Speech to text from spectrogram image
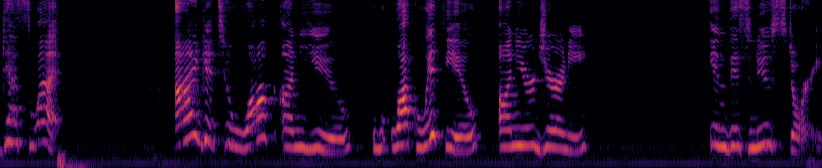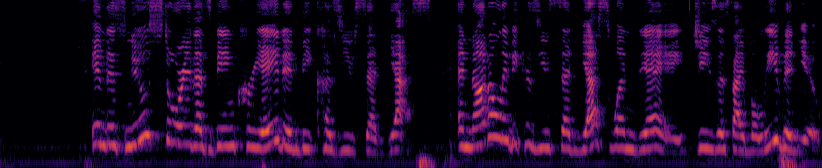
guess what? I get to walk on you walk with you on your journey in this new story in this new story that's being created because you said yes and not only because you said yes one day jesus i believe in you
